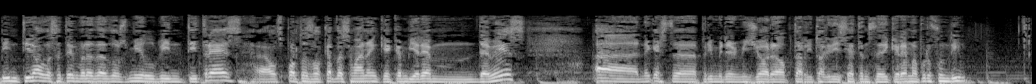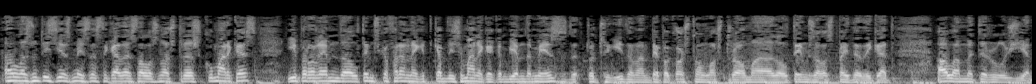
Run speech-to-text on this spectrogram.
29 de setembre de 2023, als portes del cap de setmana en què canviarem de mes. En aquesta primera mitja hora al Territori 17 ens dedicarem a aprofundir en les notícies més destacades de les nostres comarques i parlarem del temps que faran aquest cap de setmana que canviem de mes, tot seguit amb en Pep Acosta, el nostre home del temps a l'espai dedicat a la meteorologia.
